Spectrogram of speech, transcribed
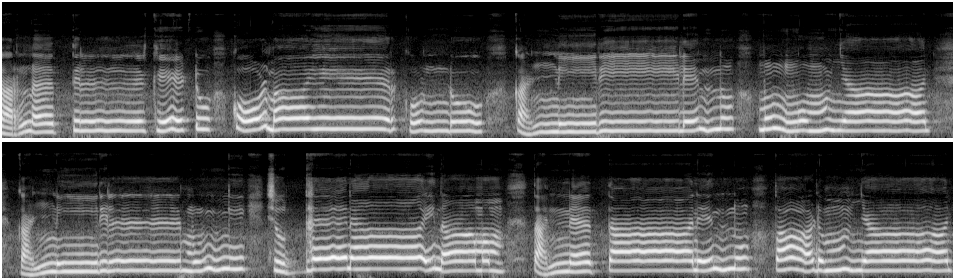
കർണത്തിൽ കേട്ടു കോൾമായേർ കൊണ്ടു കണ്ണീരിലെന്നു മുങ്ങും ഞാൻ. കണ്ണീരിൽ മുങ്ങി ശുദ്ധനായി നാമം തന്നെത്താനെന്നു പാടും ഞാൻ.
